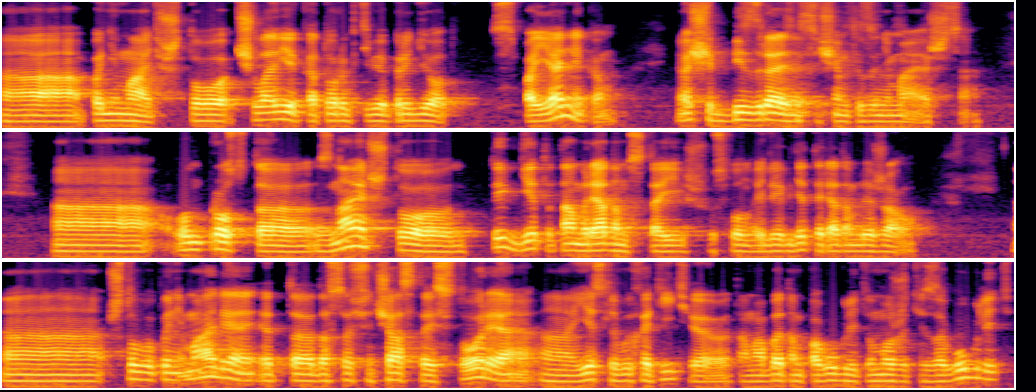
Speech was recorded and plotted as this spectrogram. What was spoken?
э, понимать, что человек, который к тебе придет с паяльником, вообще без разницы, чем ты занимаешься. А, он просто знает, что ты где-то там рядом стоишь, условно, или где-то рядом лежал. А, чтобы вы понимали, это достаточно частая история. А, если вы хотите там, об этом погуглить, вы можете загуглить.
